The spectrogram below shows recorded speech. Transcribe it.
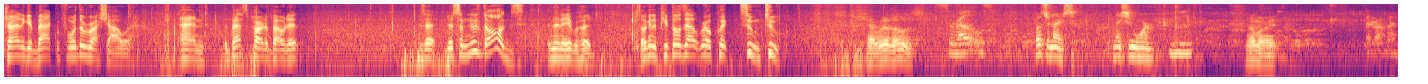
trying to get back before the rush hour. And the best part about it is that there's some new dogs in the neighborhood. So I'm gonna peep those out real quick soon too. Yeah, what are those? Sorels. Those are nice. Nice and warm. Mm hmm I'm alright. I brought mine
